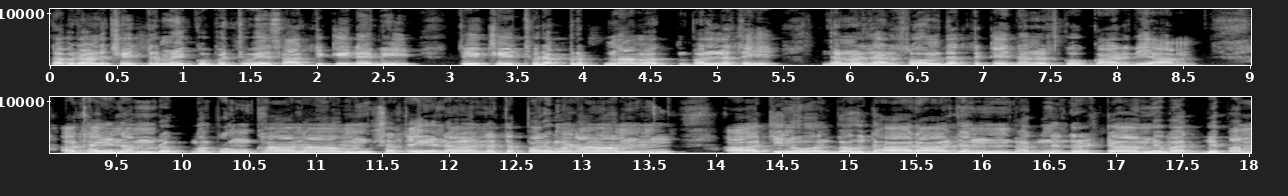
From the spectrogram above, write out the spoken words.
तब रण क्षेत्र में कुपित हुए सात्विकी ने भी तीखे छुरप्र नामक भल्ल से धनुधर सोमदत्त के धनुष को काट दिया। अथैनम रुक्म पुंखानाम शतेन नत पर्वण पर्वणाम आचिनोद्बहुधा राजन भग्न दृष्टमिवद्विपम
